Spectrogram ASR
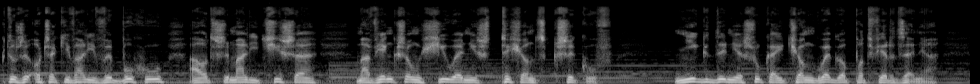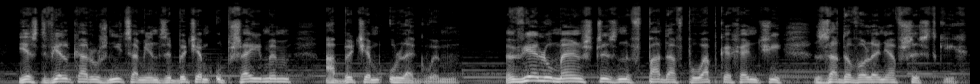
którzy oczekiwali wybuchu, a otrzymali ciszę, ma większą siłę niż tysiąc krzyków. Nigdy nie szukaj ciągłego potwierdzenia. Jest wielka różnica między byciem uprzejmym, a byciem uległym. Wielu mężczyzn wpada w pułapkę chęci zadowolenia wszystkich.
